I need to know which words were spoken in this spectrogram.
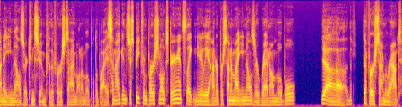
of emails are consumed for the first time on a mobile device. And I can just speak from personal experience, like nearly 100% of my emails are read on mobile. Yeah, uh, the, the, first time around.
